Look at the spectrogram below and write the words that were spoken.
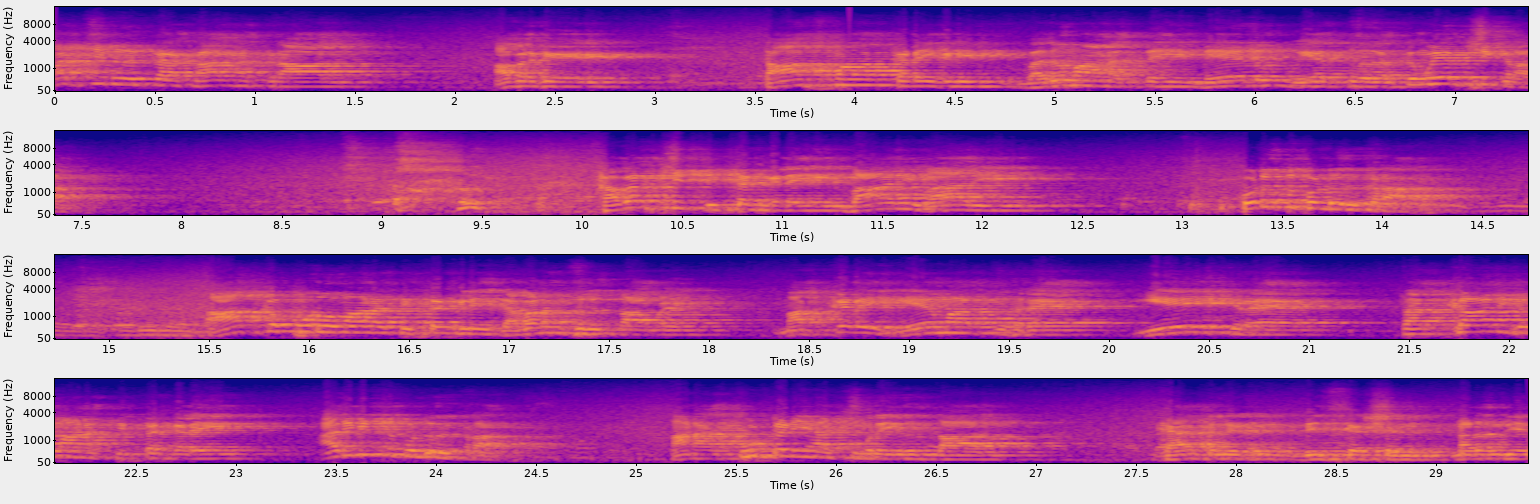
ஆட்சியில் இருக்கிற காரணத்தினால் அவர்கள் டாஸ்மாக் கடைகளின் வருமானத்தை மேலும் உயர்த்துவதற்கு முயற்சிக்கிறார்கள். கவர்ச்சி திட்டங்களை வாரி வாரி கொடுத்துக் கொண்டிருக்கிறார்கள். ஆக்கப்பூர்வமான திட்டங்களில் கவனம் செலுத்தாமல் மக்களை ஏமாற்றுகிற ஏய்கிற தற்காலிகமான திட்டங்களை அறிவித்துக் கொண்டிருக்கிறார். ஆனால் கூட்டணி ஆட்சி முறை இருந்தால் கேபினெட் டிஸ்கஷன் நடந்தே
